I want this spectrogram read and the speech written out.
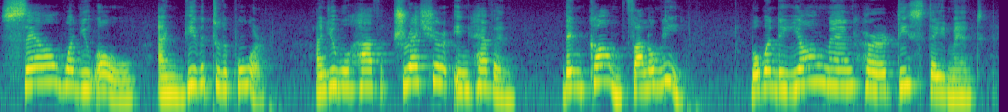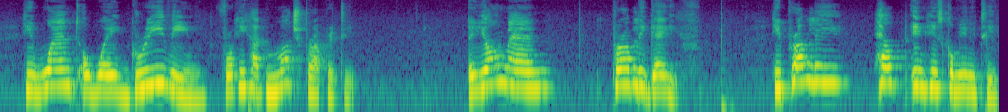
sell what you owe and give it to the poor, and you will have treasure in heaven. Then come, follow me. But when the young man heard this statement, he went away grieving, for he had much property. The young man probably gave. He probably helped in his community.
